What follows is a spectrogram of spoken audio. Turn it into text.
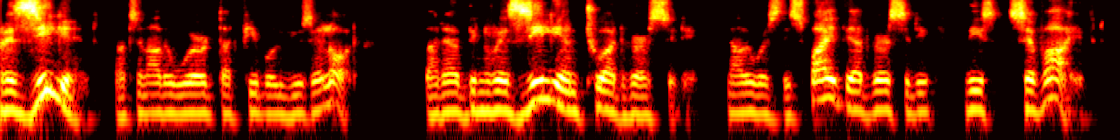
resilient, that's another word that people use a lot, that have been resilient to adversity. In other words, despite the adversity, these survived.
